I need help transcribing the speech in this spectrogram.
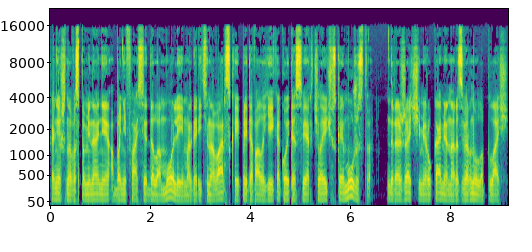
Конечно, воспоминание о Бонифасе де Ламоле и Маргарите Наварской придавало ей какое-то сверхчеловеческое мужество. Дрожащими руками она развернула плащ.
